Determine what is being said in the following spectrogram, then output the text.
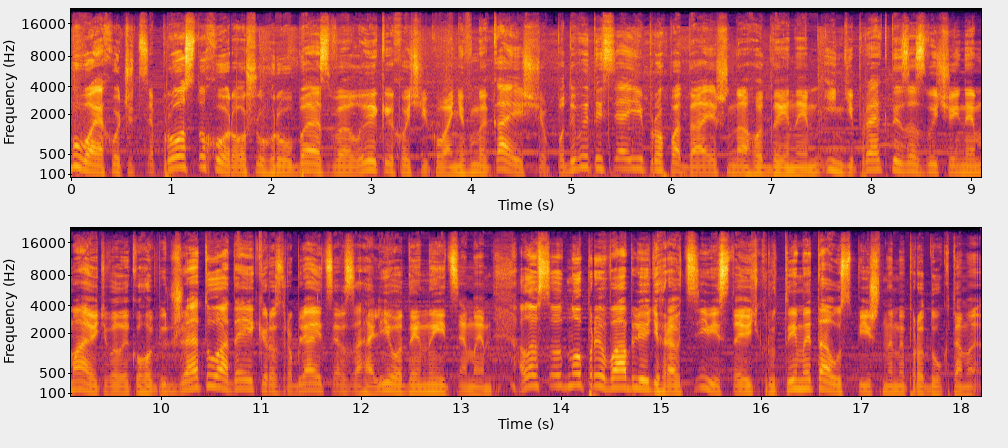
Буває, хочеться просто хорошу гру без великих очікувань. Вмикаєш, щоб подивитися, і пропадаєш на години. Інді проекти зазвичай не мають великого бюджету, а деякі розробляються взагалі одиницями, але все одно приваблюють гравців і стають крутими та успішними продуктами.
